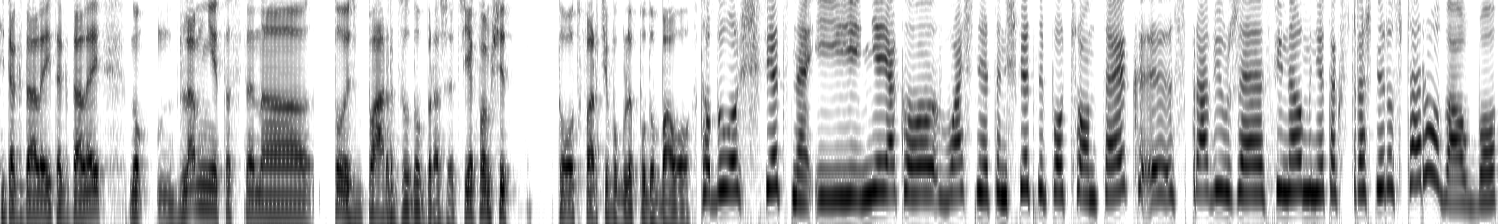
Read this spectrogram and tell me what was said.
i tak dalej, i tak dalej. No dla mnie ta scena to jest bardzo dobra rzecz. Jak wam się to otwarcie w ogóle podobało? To było świetne i niejako właśnie ten świetny początek y, sprawił, że finał mnie tak strasznie rozczarował, bo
